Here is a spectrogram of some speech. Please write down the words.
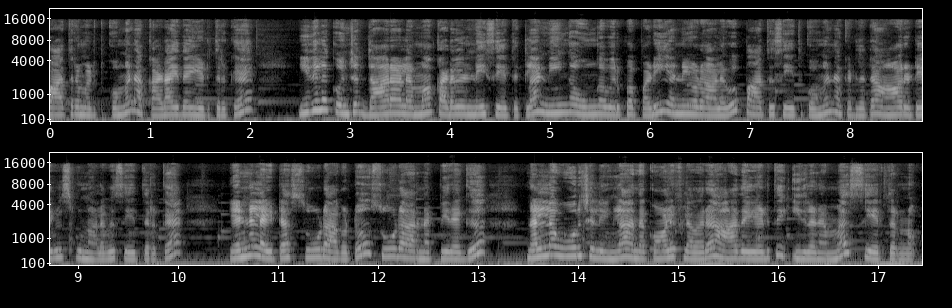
பாத்திரம் எடுத்துக்கோங்க. நான் கடாய் தான் எடுத்திருக்கேன். இதில் கொஞ்சம் தாராளமாக கடல் எண்ணெய் சேர்த்துக்கலாம். நீங்கள் உங்கள் விருப்பப்படி எண்ணெயோட அளவு பார்த்து சேர்த்துக்கோங்க. நான் கிட்டத்தட்ட ஆறு டேபிள் ஸ்பூன் அளவு சேர்த்துருக்கேன். எண்ணெய் லைட்டாக சூடாகட்டும். சூடாறின பிறகு நல்லா ஊறிச்சு இல்லைங்களா? அந்த காலிஃப்ளவரை அதை எடுத்து இதில் நம்ம சேர்த்துடணும்.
